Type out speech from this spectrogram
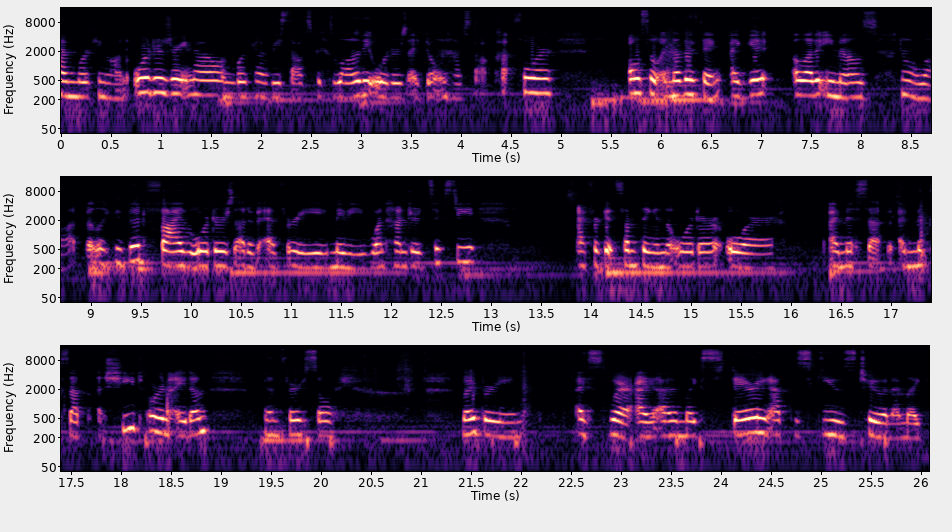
I'm working on orders right now. I'm working on restocks because a lot of the orders I don't have stock cut for. Also, another thing, I get a lot of emails, not a lot, but like a good five orders out of every maybe 160. I forget something in the order or I miss up I mix up a sheet or an item. I'm very sorry. My brain, I swear, I, I'm like staring at the SKUs too, and I'm like,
